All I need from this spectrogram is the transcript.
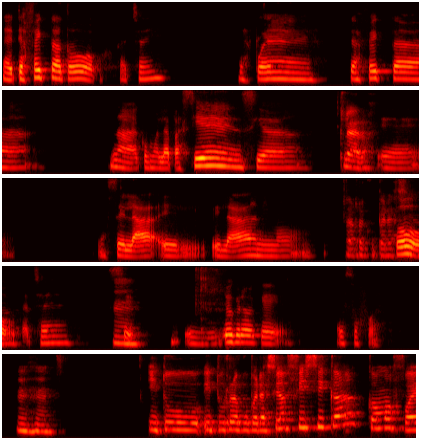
eh, te afecta a todo, ¿cachai? Después te afecta, nada, como la paciencia, claro, eh, no sé, la- el, el ánimo, la recuperación. todo, ¿cachai? Sí, Mm. Eh, yo creo que eso fue. ¿Y tu, y tu recuperación física, cómo fue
